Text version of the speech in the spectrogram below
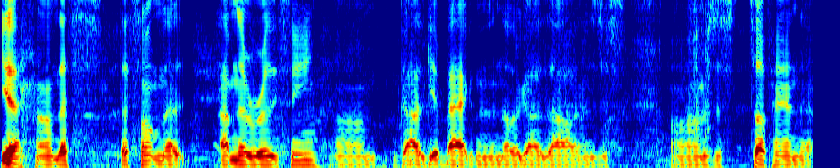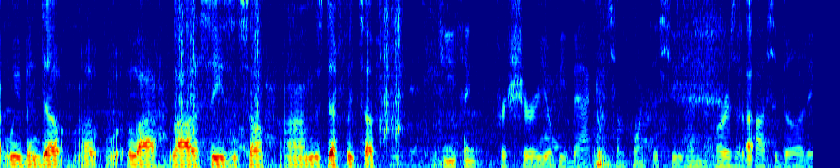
yeah, um, that's that's something that I've never really seen. Um, guys get back and then another guy's out, and it's just um, it's just a tough hand that we've been dealt uh, a lot, a lot of the season. So um, it's definitely tough. Do you think for sure you'll be back at some point this season, or is it a possibility?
